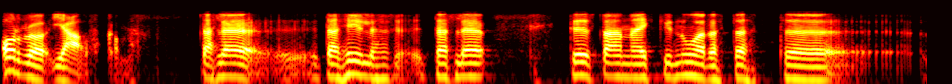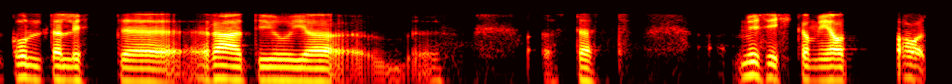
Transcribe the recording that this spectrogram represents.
orro jauhkamme. tälle tälle tälle tietysti ehkä nuoret että kultallit radio ja tästä on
